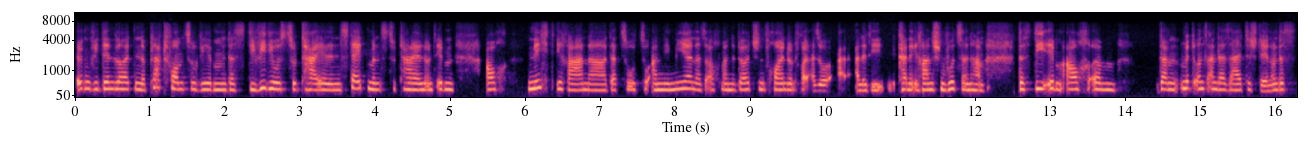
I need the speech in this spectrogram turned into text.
irgendwie den Leuten eine Plattform zu geben, dass die Videos zu teilen, Statements zu teilen und eben auch nicht-Iraner dazu zu animieren, also auch meine deutschen Freunde und Freunde, also alle, die keine iranischen Wurzeln haben, dass die eben auch ähm, dann mit uns an der Seite stehen. Und das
